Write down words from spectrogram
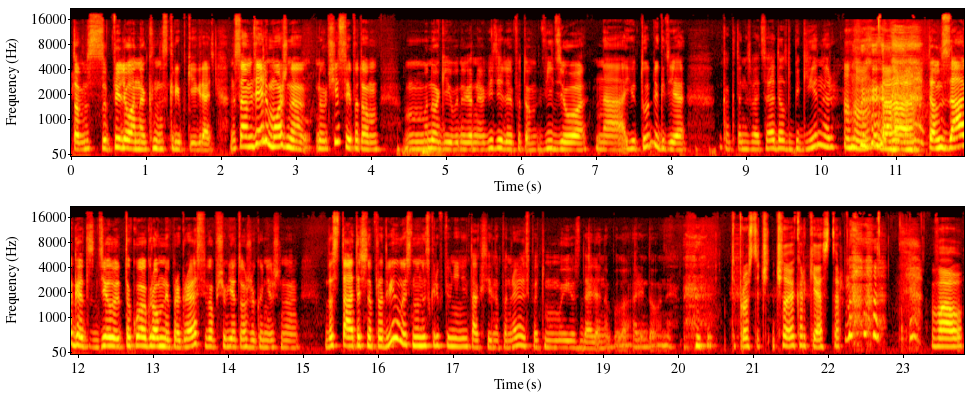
там, с пеленок на скрипке играть. На самом деле можно научиться, и потом многие вы, наверное, видели потом видео на Ютубе, где как это называется, Adult Beginner, Ага. там за год делают такой огромный прогресс, и, в общем, я тоже, конечно, достаточно продвинулась, но на скрипке мне не так сильно понравилось, поэтому мы ее сдали, она была арендованная. Ты просто ч- человек-оркестр. Вау.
